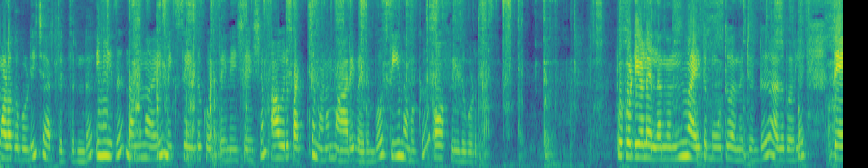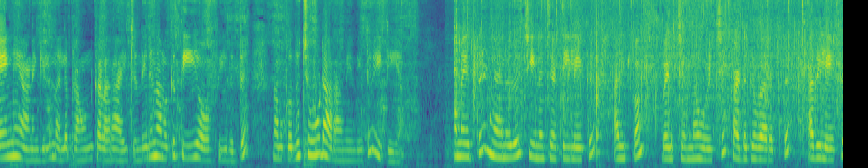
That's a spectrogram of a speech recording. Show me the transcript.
മുളക് പൊടി ചേർത്തിട്ടുണ്ട്. ഇനി ഇത് നന്നായി മിക്സ് ചെയ്ത് കൊടുത്തതിന് ശേഷം ആ ഒരു പച്ചമണം മാറി വരുമ്പോൾ തീ നമുക്ക് ഓഫ് ചെയ്ത് കൊടുക്കാം. ഉപ്പുപൊടികളെല്ലാം നന്നായിട്ട് മൂത്ത് വന്നിട്ടുണ്ട്. അതുപോലെ തേങ്ങയാണെങ്കിലും നല്ല ബ്രൗൺ കളർ ആയിട്ടുണ്ട്. ഇനി നമുക്ക് തീ ഓഫ് ചെയ്തിട്ട് നമുക്കൊന്ന് ചൂടാറാൻ വേണ്ടിയിട്ട് വെയിറ്റ് ചെയ്യാം. സമയത്ത് ഞാനൊരു ചീനച്ചട്ടിയിലേക്ക് അല്പം വെളിച്ചെണ്ണ ഒഴിച്ച് കടുക് വറുത്ത് അതിലേക്ക്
